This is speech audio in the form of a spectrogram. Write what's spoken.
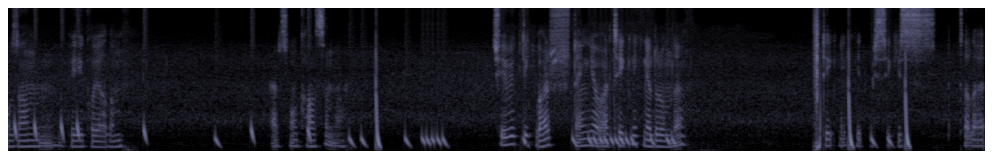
Ozan Bey'i koyalım. Erson kalsın mı? Çeviklik var, denge var. Teknik ne durumda? Teknik 78. Tala.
